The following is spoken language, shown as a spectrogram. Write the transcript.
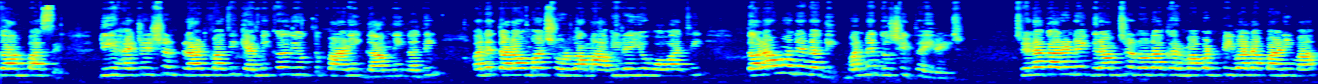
ગામ પાસે ડિહાઇડ્રેશન પ્લાન્ટમાંથી કેમિકલયુક્ત પાણી ગામની નદી અને તળાવમાં છોડવામાં આવી રહ્યું હોવાથી તળાવ અને નદી બંને દૂષિત થઈ રહી છે. જેના કારણે ગ્રામજનોના ઘરમાં પણ પીવાના પાણીમાં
